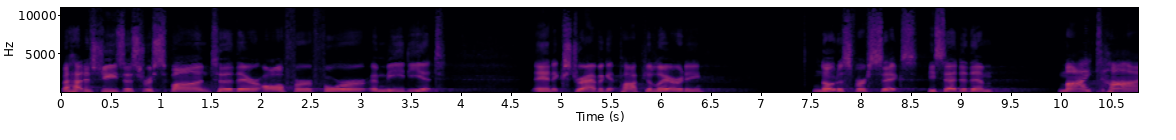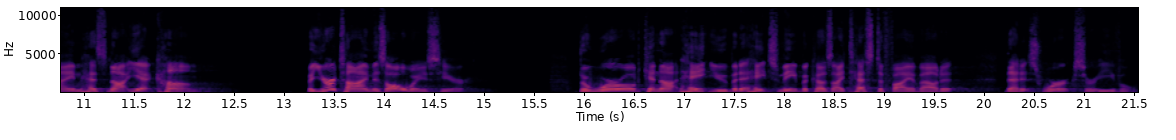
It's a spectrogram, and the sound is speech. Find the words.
But how does Jesus respond to their offer for immediate and extravagant popularity? Notice verse 6. He said to them, My time has not yet come. But your time is always here. The world cannot hate you, but it hates me because I testify about it that its works are evil.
